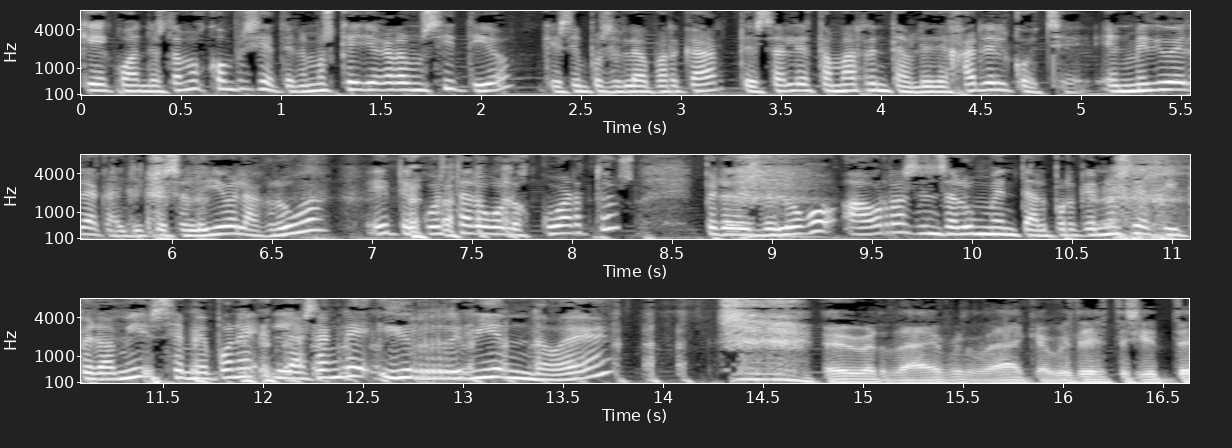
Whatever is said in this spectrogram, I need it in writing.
que cuando estamos con prisa y tenemos que llegar a un sitio que es imposible aparcar, te sale hasta más rentable dejar el coche en medio de la calle que se lo lleve la grúa, ¿eh? te cuesta luego los cuartos, pero desde luego ahorras en salud mental, porque no sé a ti, pero a mí se me pone la sangre hirviendo, ¿eh? es verdad, es verdad, que a veces te sientes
